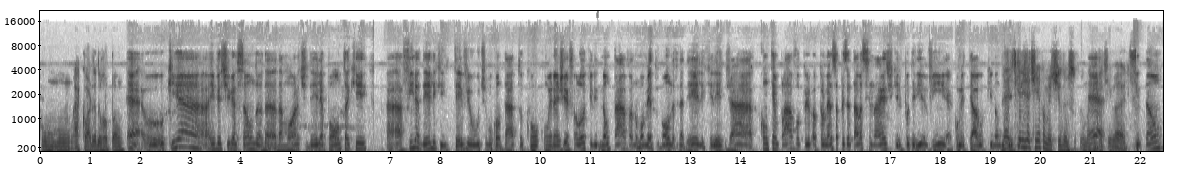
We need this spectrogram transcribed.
com a corda do roupão. É, o, o que a investigação da, da, da morte dele aponta é que a, a filha dele, que teve o último contato com, com o Iranger, falou que ele não estava no momento bom da vida dele, que ele já contemplava, ou pelo, menos apresentava sinais de que ele poderia vir a cometer algo que não É, deveria. diz que ele já tinha cometido uma É. tentativa antes. Então,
